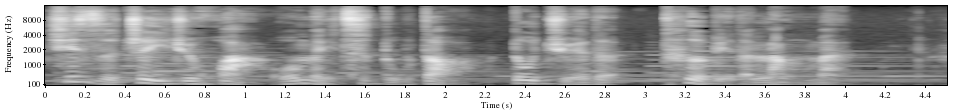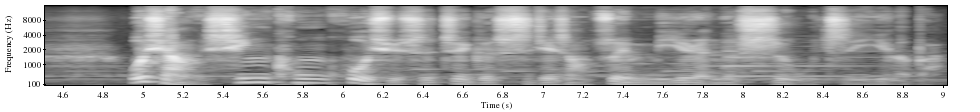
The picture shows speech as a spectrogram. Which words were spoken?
妻子这一句话，我每次读到都觉得特别的浪漫。我想，星空或许是这个世界上最迷人的事物之一了吧。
